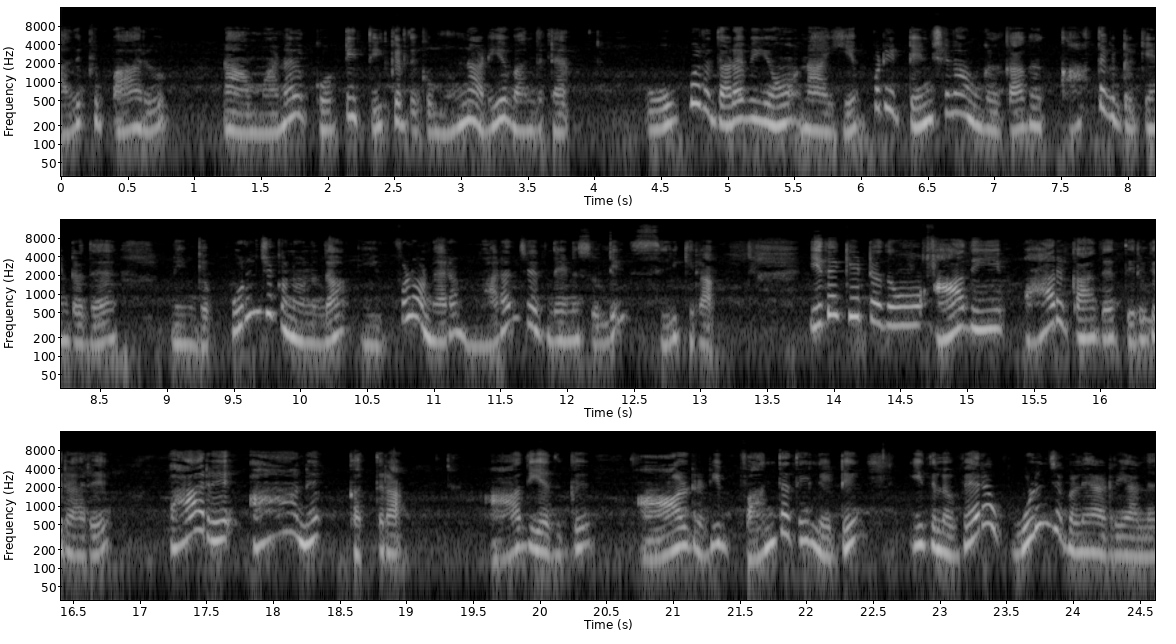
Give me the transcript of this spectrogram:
அதுக்கு பாரு நான் மணல் கொட்டி தீக்கிறதுக்கு முன்னாடியே வந்துட்டேன். ஒவ்வொரு தடவையும் நான் எப்படி டென்ஷனாக உங்களுக்காக காத்துக்கிட்டு இருக்கேன்றத நீங்கள் புரிஞ்சுக்கணும்னு தான் இவ்வளோ நேரம் மறைஞ்சிருந்தேன்னு சொல்லி சிரிக்கிறா. இதை கேட்டதும் ஆதி பாரு காதை திருகிறாரு. பாரு ஆன்னு கத்துறா. ஆதி அதுக்கு ஆல்ரெடி வந்ததே லேட்டு இதில் வேற ஒளிஞ்சு விளையாடுறியான்னு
